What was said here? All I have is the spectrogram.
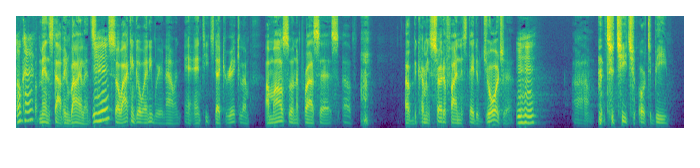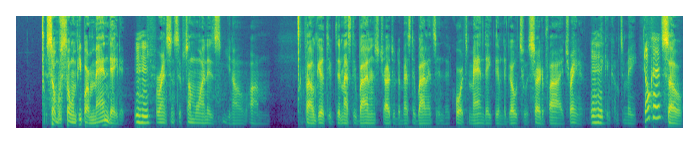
okay. of men stopping violence. So I can go anywhere now and, and teach that curriculum. I'm also in the process of of becoming certified in the state of Georgia um, to teach or to be so so when people are mandated, for instance, if someone is you know um, found guilty of domestic violence, charged with domestic violence, and the courts mandate them to go to a certified trainer, they can come to me. Okay. So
